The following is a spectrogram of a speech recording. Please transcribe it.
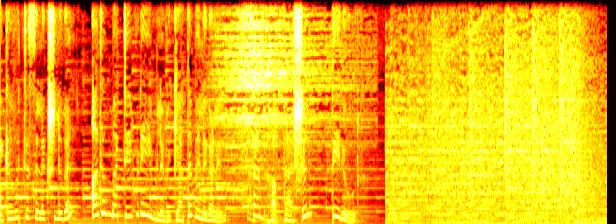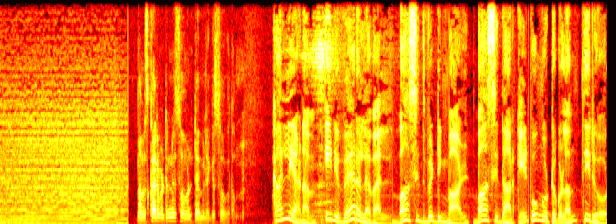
മികവുറ്റ സെലക്ഷനുകൾ അതും മറ്റെവിടെയും ലഭിക്കാത്ത വിലകളിൽ സൻഹ ഫാഷൻ തിരൂർ. നമസ്കാരം സോൺ ടൈമിലേക്ക് സ്വാഗതം. കല്യാണം ഇനി വേറെ level. Basid wedding mall Basid arcade Poongottukulam Tirur.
